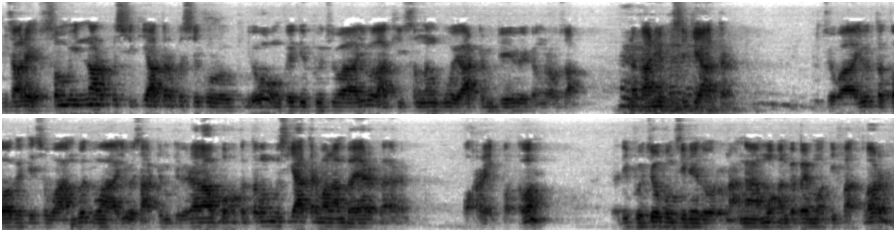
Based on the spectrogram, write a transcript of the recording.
Misalnya seminar psikiater psikologi, yo mungkin di bojo ayu lagi seneng kue adem dewe kang rasa nekani psikiater. Bojo ayu teko ke sewambut wayu sadem dewe ora apa ketemu psikiater malah bayar bareng. Kok repot oh? Jadi bojo fungsine loro, nak ngamuk anggapnya motivator.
